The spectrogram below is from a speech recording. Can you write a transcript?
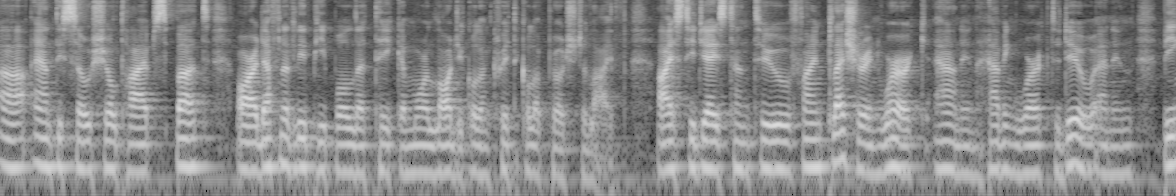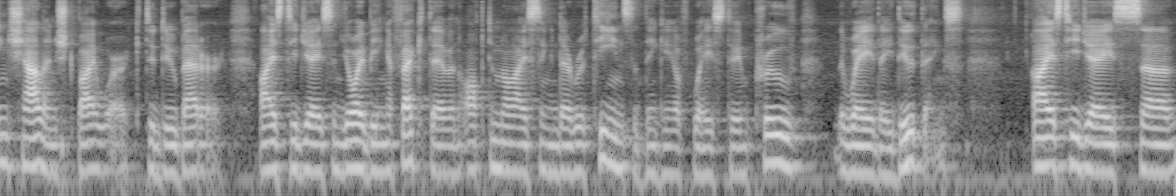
uh, antisocial types, but are definitely people that take a more logical and critical approach to life. ISTJs tend to find pleasure in work and in having work to do and in being challenged by work to do better. ISTJs enjoy being effective and optimizing their routines and thinking of ways to improve the way they do things. ISTJs uh,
